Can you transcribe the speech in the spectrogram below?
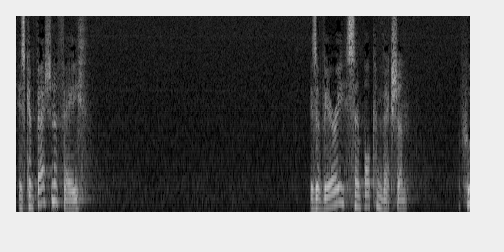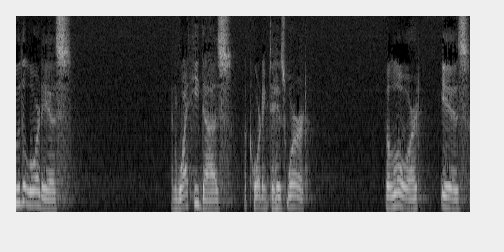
His confession of faith is a very simple conviction of who the Lord is and what he does according to his word. The Lord is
